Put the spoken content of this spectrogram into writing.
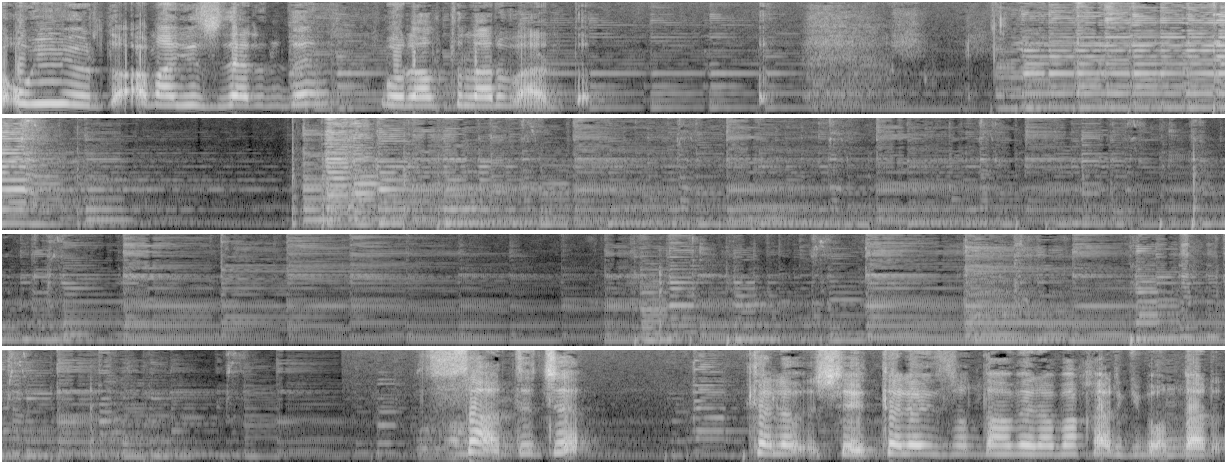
Uyuyordu ama yüzlerinde moraltılar vardı. Sadece tele, şey televizyonda habere bakar gibi onların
